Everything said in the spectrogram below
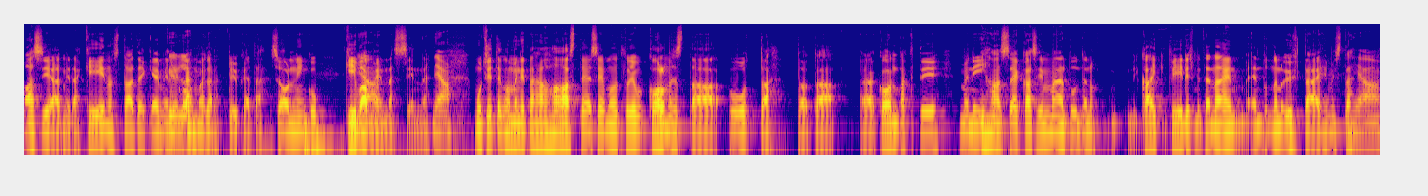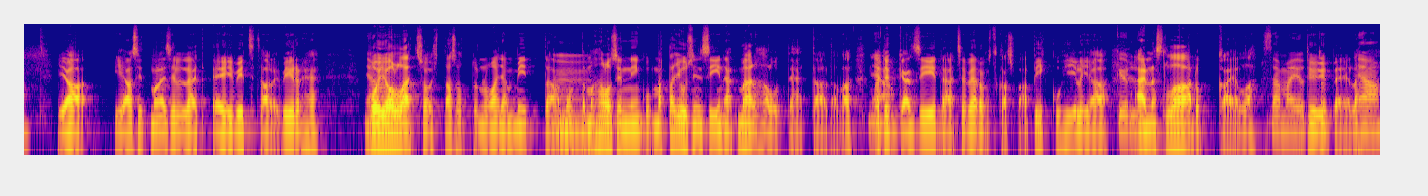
asiaa, mitä kiinnostaa, tekeminen, kommentoida, tykätä. Se on niinku kiva Joo. mennä sinne. Mutta sitten kun meni tähän haasteeseen, mulla tuli joku 300 uutta tota, kontaktia, meni ihan sekaisin, mä en tuntenut, kaikki fiidis mitä näin, en tuntenut yhtään ihmistä. Joo. Ja, ja sitten mä olin silleen, että ei vitsi, tää oli virhe. Voi Joo. olla, että se olisi tasottunut ajan mittaan, mm. mutta mä, halusin, niin kuin, mä tajusin siinä, että mä en halua tehdä tällä tavalla. Joo. Mä tykkään siitä, että se verkosto kasvaa pikkuhiljaa, Kyllä. ns. laadukkailla Sama tyypeillä. Joo.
